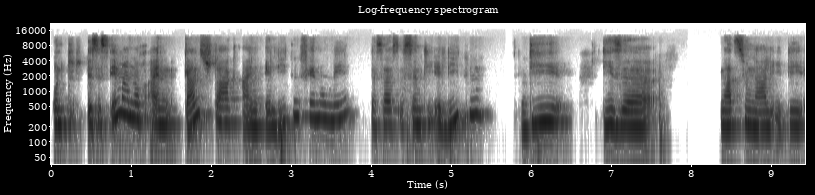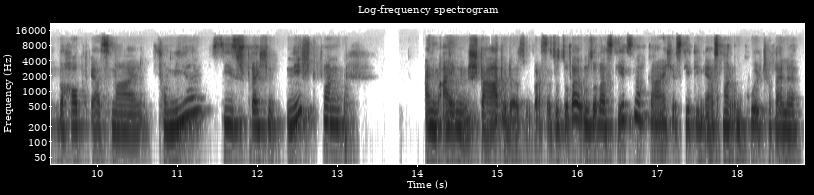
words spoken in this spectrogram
Und es ist immer noch ein ganz stark ein Elitenphänomen. Das heißt, es sind die Eliten, die diese nationale Idee überhaupt erstmal formieren. Sie sprechen nicht von einem eigenen Staat oder sowas. Also sowas, um sowas geht es noch gar nicht. Es geht ihnen erstmal um kulturelle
